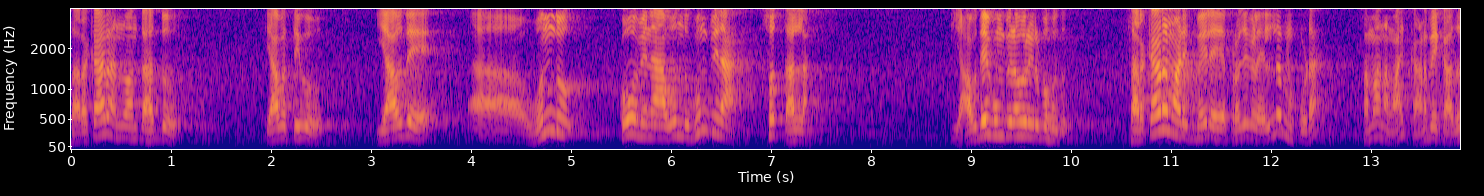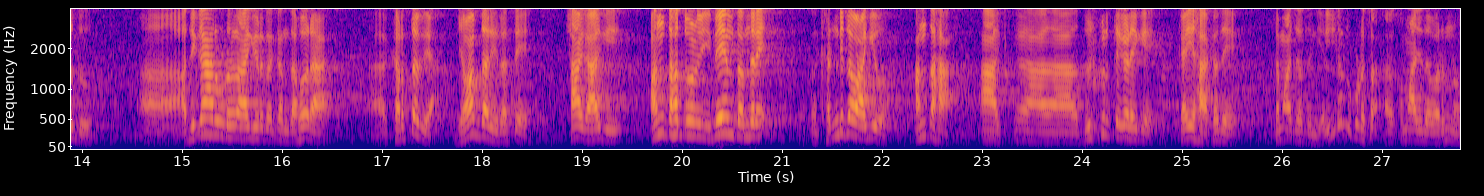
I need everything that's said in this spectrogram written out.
ಸರ್ಕಾರ ಅನ್ನುವಂತಹದ್ದು ಯಾವತ್ತಿಗೂ ಯಾವುದೇ ಒಂದು ಕೋವಿನ ಒಂದು ಗುಂಪಿನ ಸೊತ್ತಲ್ಲ. ಯಾವುದೇ ಗುಂಪಿನವರು ಇರಬಹುದು. ಸರ್ಕಾರ ಮಾಡಿದ ಮೇಲೆ ಪ್ರಜೆಗಳೆಲ್ಲರನ್ನೂ ಕೂಡ ಸಮಾನವಾಗಿ ಕಾಣಬೇಕಾದದ್ದು ಅಧಿಕಾರೂಢರಾಗಿರ್ತಕ್ಕಂಥವರ ಕರ್ತವ್ಯ ಜವಾಬ್ದಾರಿ ಇರುತ್ತೆ. ಹಾಗಾಗಿ ಅಂತಹದ್ದು ಇದೆ ಅಂತಂದರೆ ಖಂಡಿತವಾಗಿಯೂ ಅಂತಹ ಆ, ದುಷ್ಕೃತ್ಯಗಳಿಗೆ ಕೈ ಹಾಕದೆ ಸಮಾಜದ ಎಲ್ಲರೂ ಕೂಡ ಸಮಾಜದವರನ್ನು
